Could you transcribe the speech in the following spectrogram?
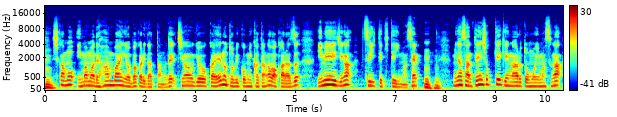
うんしかも今まで販売業ばかりだったので違う業界への飛び込み方がわからず、イメージがついてきていません。うんうん。皆さん転職経験があると思いますが、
